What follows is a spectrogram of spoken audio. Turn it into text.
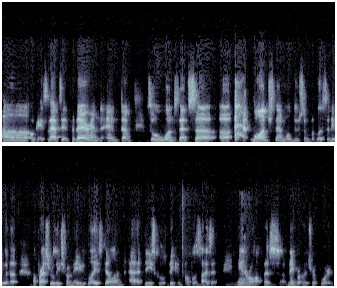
Uh, okay, so that's it for there. And and um, so once that's uh, uh, launched, then we'll do some publicity with a, a press release from maybe Blaisdell and uh, the schools. We can publicize it in our office of neighborhoods report.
